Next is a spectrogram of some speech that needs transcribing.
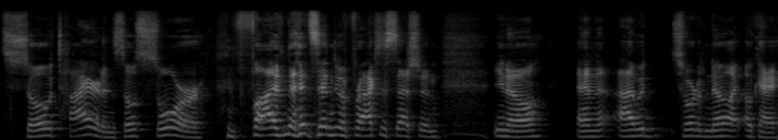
so tired and so sore five minutes into a practice session, you know, and I would sort of know like, okay,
